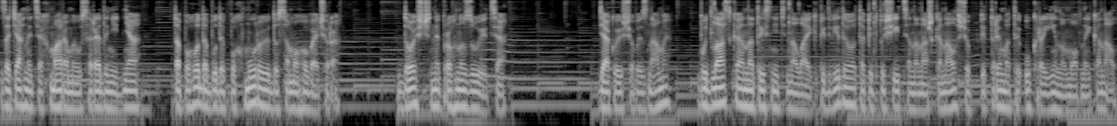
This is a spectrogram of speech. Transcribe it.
затягнеться хмарами у середині дня, та погода буде похмурою до самого вечора. Дощ не прогнозується. Дякую, що ви з нами. Будь ласка, натисніть на лайк під відео та підпишіться на наш канал, щоб підтримати україномовний канал.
